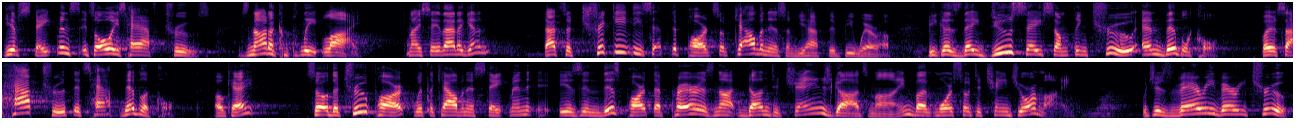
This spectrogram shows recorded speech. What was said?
give statements, it's always half truths. It's not a complete lie. Can I say that again? That's the tricky, deceptive parts of Calvinism you have to beware of because they do say something true and biblical, but it's a half truth, it's half biblical. Okay? So the true part with the Calvinist statement is in this part that prayer is not done to change God's mind, but more so to change your mind, which is very, very true.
